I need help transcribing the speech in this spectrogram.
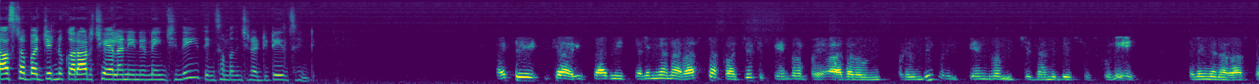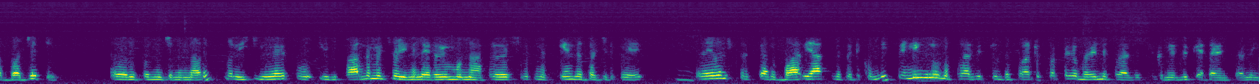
రాష్ట్ర బడ్జెట్ను ఖరారు చేయాలని నిర్ణయించింది. దీనికి సంబంధించిన డీటెయిల్స్ ఏంటి? అయితే ఇక ఈసారి తెలంగాణ రాష్ట్ర బడ్జెట్ కేంద్రంపై ఆధారపడి ఉంది. మరి కేంద్రం ఇచ్చే దాన్ని బేస్ చేసుకుని తెలంగాణ రాష్ట్ర బడ్జెట్ రూపొందించనున్నారు. మరి ఈ మేరకు ఇది పార్లమెంట్లో ఈ నెల ఇరవై మూడున ప్రవేశపెట్టిన కేంద్ర బడ్జెట్ పై రేవంత్ సర్కార్ భారీ ఆశలు పెట్టుకుంది. పెండింగ్లో ఉన్న ప్రాజెక్టులతో పాటు కొత్తగా మరిన్ని ప్రాజెక్టులకు నిధులు కేటాయించాలని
